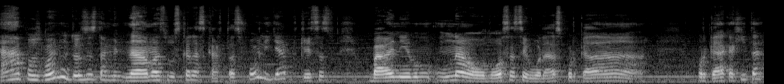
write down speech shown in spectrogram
Ah, pues bueno, entonces también nada más busca las cartas foil y ya, porque esas va a venir un- una o dos aseguradas por cada por cada cajita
